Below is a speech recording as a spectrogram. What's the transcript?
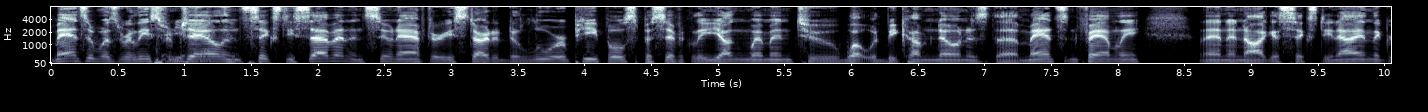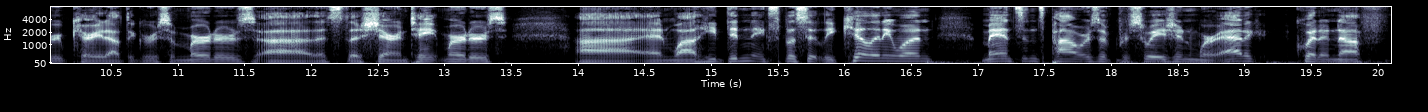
Manson was released from jail in effective. 67, and soon after, he started to lure people, specifically young women, to what would become known as the Manson family. Then in August 69, the group carried out the gruesome murders. Uh, that's the Sharon Tate murders. Uh, and while he didn't explicitly kill anyone, Manson's powers of persuasion were adequate enough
